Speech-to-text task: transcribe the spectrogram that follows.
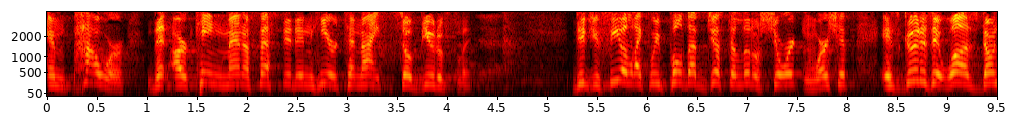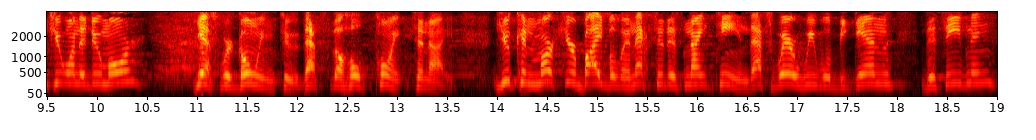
and power that our King manifested in here tonight so beautifully. Did you feel like we pulled up just a little short in worship? As good as it was, don't you want to do more? Yes, we're going to. That's the whole point tonight. You can mark your Bible in Exodus 19. That's where we will begin this evening.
